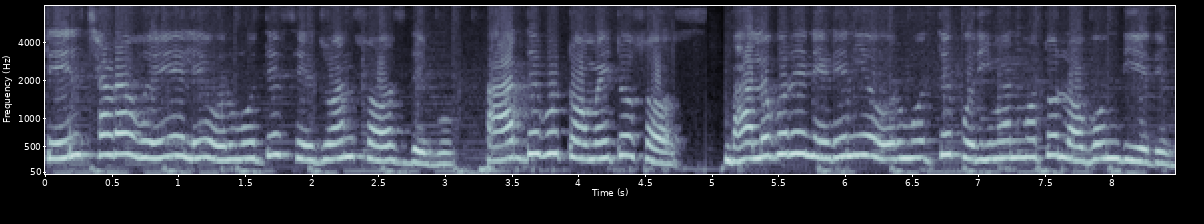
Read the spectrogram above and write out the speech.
তেল ছাড়া হয়ে এলে ওর মধ্যে শেজওয়ান সস দেব। আর দেব টমেটো সস। ভালো করে নেড়ে নিয়ে ওর মধ্যে পরিমাণ মতো লবণ দিয়ে দেব।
